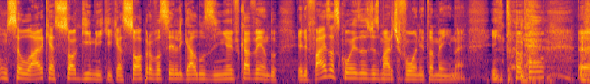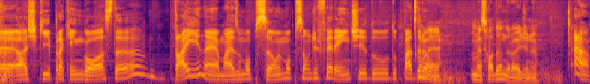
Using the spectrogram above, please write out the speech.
um celular que é só gimmick, que é só para você ligar a luzinha e ficar vendo. Ele faz as coisas de smartphone também, né? Então, é, acho que para quem gosta, tá aí, né? É mais uma opção e uma opção diferente do, do padrão. É, mas roda Android, né? Ah,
